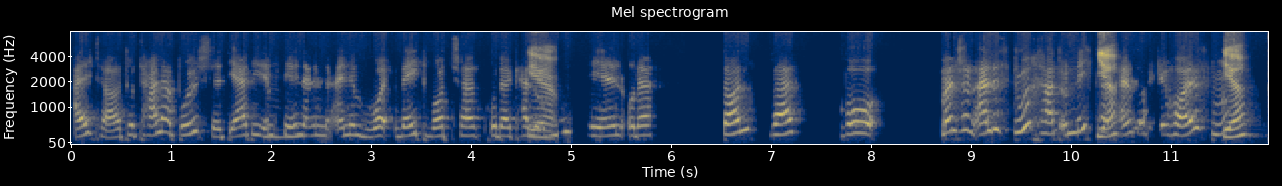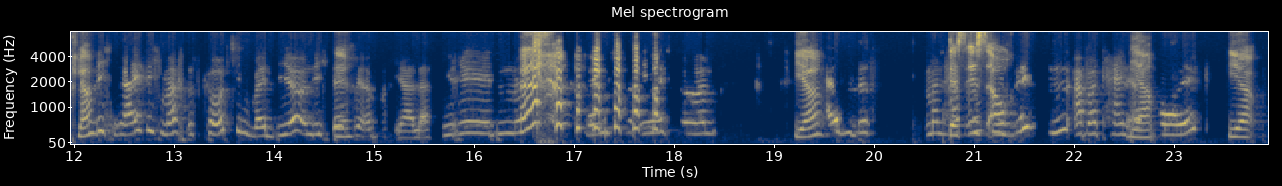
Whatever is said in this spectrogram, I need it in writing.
Alter, totaler Bullshit, ja, die mhm. empfehlen einem, einem Weight Watchers oder Kalorien zählen yeah. oder sonst was, wo man schon alles durch hat und nichts ja. hat einfach geholfen. Ja, klar. Und ich weiß, ich mache das Coaching bei dir und ich denke ja. mir einfach, ja, lass sie reden. schon. Ja. Also das, man das hat ist auch Wissen, aber kein ja. Erfolg. Ja.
